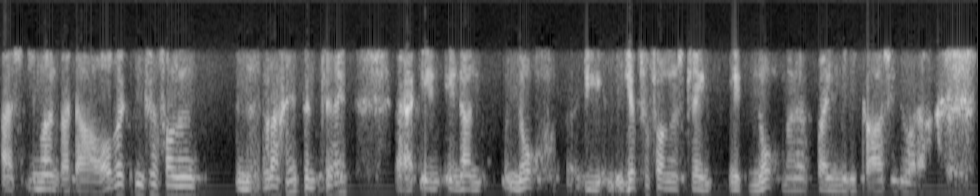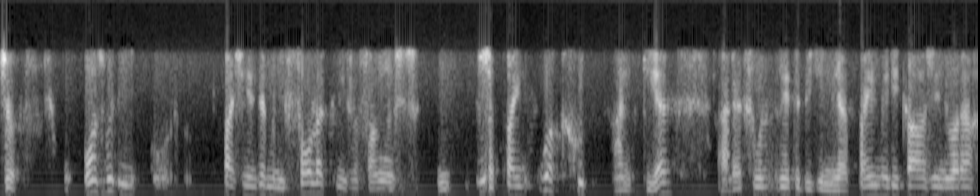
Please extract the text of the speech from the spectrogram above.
as iemand wat 'n halwe knievervanging nodig het en kry uh, en en dan nog die heupvervangings kry het nog minder pynmedikasie nodig. So ons moet die pasiënte met die volle knievervangings pyn ook goed hanteer. Uh, dit voel net 'n bietjie meer pynmedikasie nodig.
